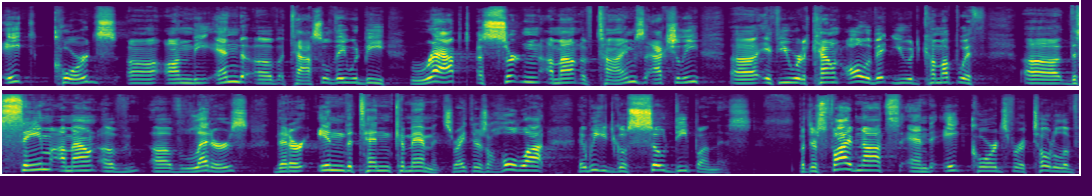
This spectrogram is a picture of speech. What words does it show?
eight cords uh, on the end of a tassel. They would be wrapped a certain amount of times. Actually, uh, if you were to count all of it, you would come up with uh, the same amount of, of letters that are in the Ten Commandments, right? There's a whole lot that we could go so deep on this. But there's five knots and eight cords for a total of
